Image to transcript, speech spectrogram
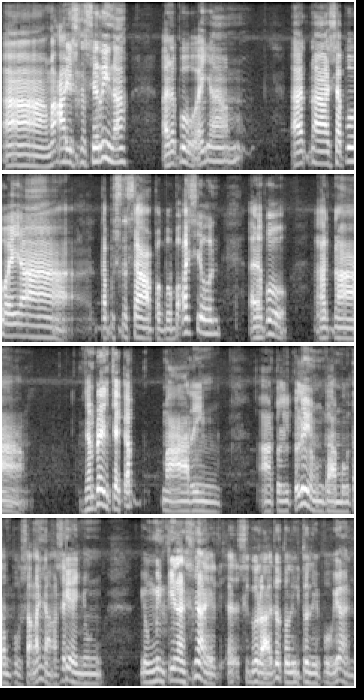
ah, maayos na si Rina ano po ay um, at ah, siya po ay ah, tapos na sa pagbabakasyon ano po at na siyempre yung check up maaring ah, tuloy-tuloy yung gamutan po sa kanya kasi yan yung yung maintenance niya eh, eh, sigurado tuloy-tuloy po yan.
